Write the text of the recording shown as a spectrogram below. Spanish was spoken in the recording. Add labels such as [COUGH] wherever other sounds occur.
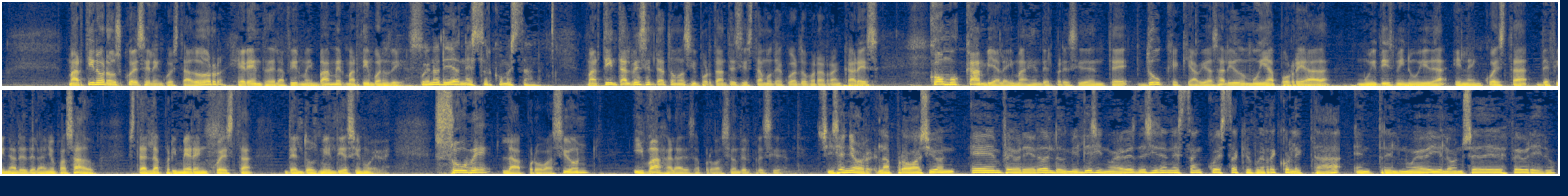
Martín Orozco es el encuestador, gerente de la firma Inbamer. Martín, buenos días. Buenos días, Néstor, ¿cómo están? Martín, tal vez el dato más importante, si estamos de acuerdo para arrancar, es cómo cambia la imagen del presidente Duque, que había salido muy aporreada, muy disminuida en la encuesta de finales del año pasado. Esta es la primera encuesta del 2019. Sube la aprobación y baja la desaprobación del presidente. Sí, señor. La aprobación en febrero del 2019, es decir, en esta encuesta que fue recolectada entre el 9 y el 11 de febrero,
